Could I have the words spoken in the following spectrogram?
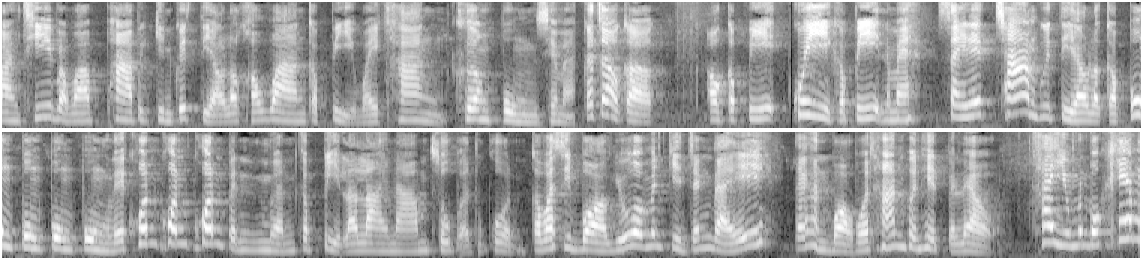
บางที่แบบว่าพาไปกินก๋วยเตี๋ยวแล้วเขาวางกะปิไว้ข้างเครื่องปรุงใช่ไหมก็จะเอากับ เอากะปิคุยกะปินะไหมใส่ในชามก๋วยเตี๋ยวแล้วก็ปรุงปุ้งปุ้งปุ้งเลยข้นข้นข้นเป็นเหมือนกะปิละลายน้ำซุปอะทุกคนก็ว่าสิบอกอยู่ว่ามันกินจังไดแต่หันบอกว่าท่านเพิ่นเฮ็ดไปแล้วใครอยู่มันบ่เข้ม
